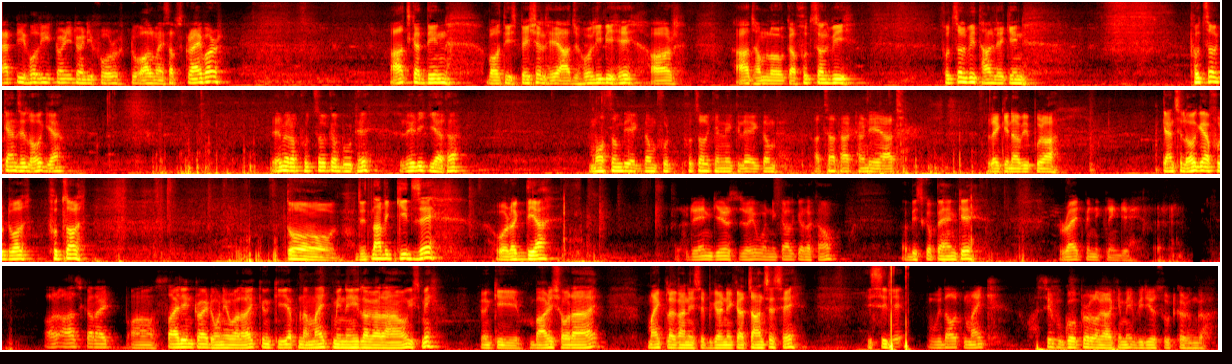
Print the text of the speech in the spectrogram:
Happy Holi 2024 to all my subscriber आज का दिन बहुत ही स्पेशल है, आज होली भी है और आज हम लोगों का फुटसल भी फुटसल भी था लेकिन फुटसल कैंसिल हो गया। ये मेरा फुटसल का बूट है रेडी किया था। मौसम भी एकदम फुट फुटसल खेलने के लिए एकदम अच्छा था, ठंडी है आज, लेकिन अभी पूरा कैंसिल हो गया फुटबॉल फुटसॉल तो जितना भी किड्स है वो रख दिया रेन गियर्स जो है वो निकाल के रखा हूँ अब इसको पहन के राइड पे निकलेंगे और आज का राइड साइलेंट राइड होने वाला है क्योंकि अपना माइक में नहीं लगा रहा हूँ इसमें क्योंकि बारिश हो रहा है माइक लगाने से बिगड़ने का चांसेस है इसीलिए विदाउट माइक सिर्फ़ गोप्रो लगा के मैं वीडियो शूट करूँगा।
